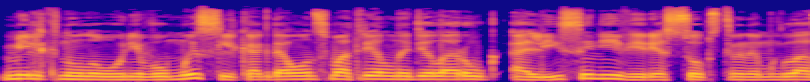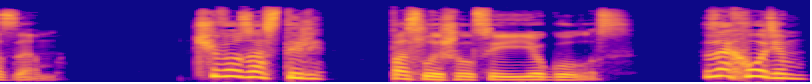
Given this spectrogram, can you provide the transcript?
Мелькнула у него мысль, когда он смотрел на дела рук Алисы, не веря собственным глазам. «Чего застыли?» — послышался ее голос. «Заходим!»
